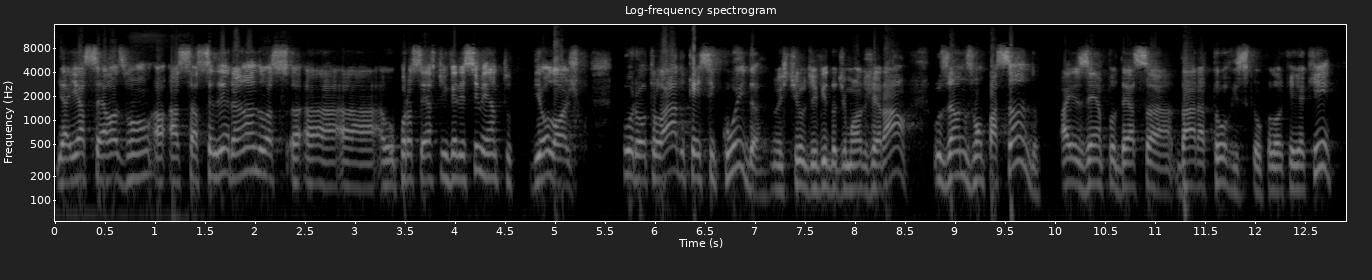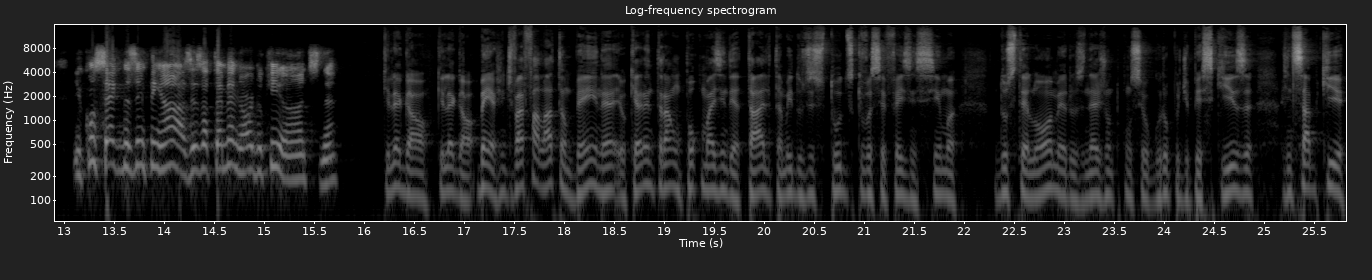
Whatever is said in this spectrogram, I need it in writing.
E aí as células vão acelerando a, a, a, o processo de envelhecimento biológico. Por outro lado, quem se cuida no estilo de vida de modo geral, os anos vão passando, a exemplo dessa Dara Torres que eu coloquei aqui, e consegue desempenhar, às vezes até melhor do que antes, né? Que legal, que legal. Bem, a gente vai falar também, né? Eu quero entrar um pouco mais em detalhe também dos estudos que você fez em cima dos telômeros, né? Junto com o seu grupo de pesquisa. A gente sabe que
